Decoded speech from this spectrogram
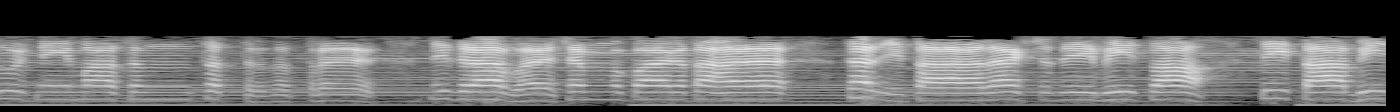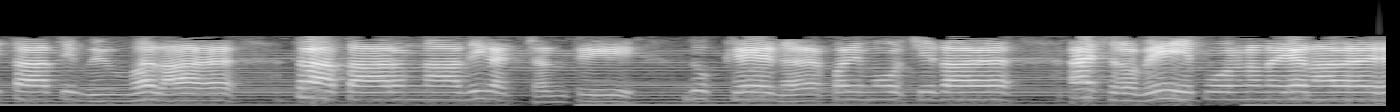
तूष्णीमासन् तत्र तत्र निद्रावशमुपागतः सर्जिता राक्षसी भीता सीता भीतातिविह्वला त्रातारं नाधिगच्छन्ति दुःखेन परिमूर्छिता अश्रुभिः पूर्णनयना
